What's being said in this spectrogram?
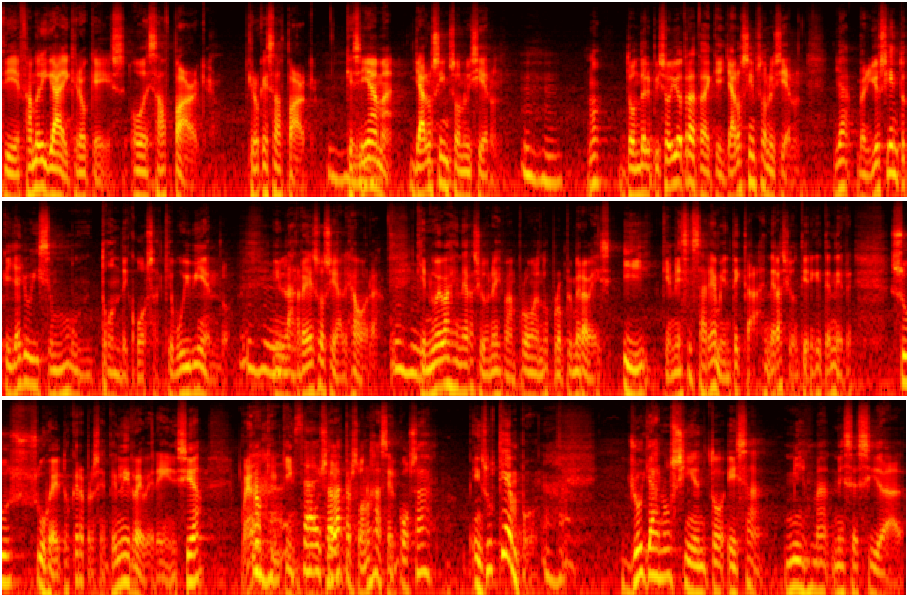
de Family Guy, creo que es, o de South Park, creo que es South Park, que se llama Ya los Simpsons lo hicieron. ¿No? Donde el episodio trata de que ya los Simpsons lo hicieron. Ya, bueno, yo siento que ya yo hice un montón de cosas que voy viendo en las redes sociales ahora, que nuevas generaciones van probando por primera vez y que necesariamente cada generación tiene que tener sus sujetos que representen la irreverencia, bueno, Ajá, que, que exacto. impulsa a las personas a hacer cosas en sus tiempos. Yo ya no siento esa misma necesidad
